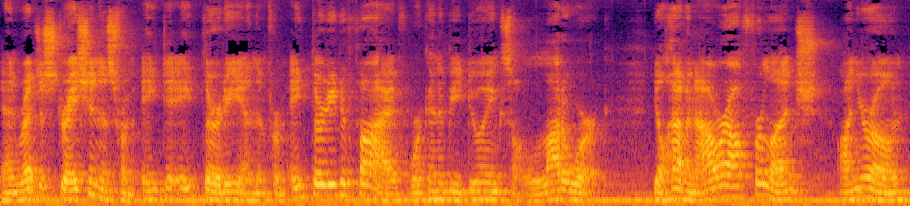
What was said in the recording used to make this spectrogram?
and registration is from 8 to 8.30, and then from 8.30 to 5, we're going to be doing a lot of work. You'll have an hour off for lunch on your own,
